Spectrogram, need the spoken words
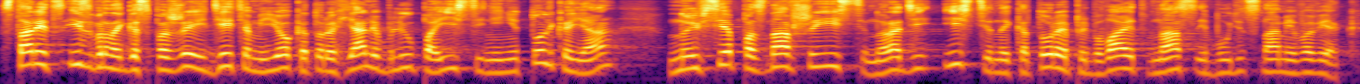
Старец избранной госпоже и детям ее, которых я люблю поистине не только я, но и все познавшие истину, ради истины, которая пребывает в нас и будет с нами вовек.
